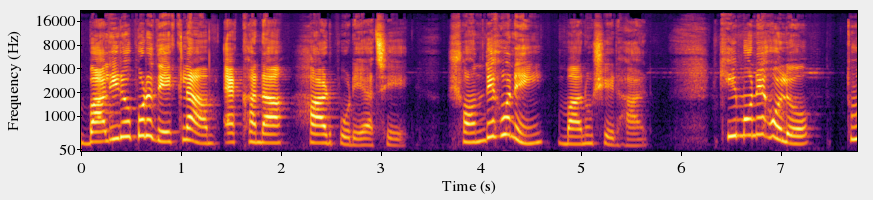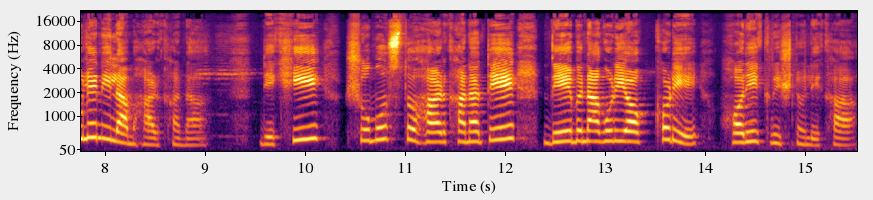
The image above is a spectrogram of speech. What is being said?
বালির ওপরে দেখলাম একখানা হাড় পড়ে আছে। সন্দেহ নেই মানুষের হাড়। কি মনে হলো? তুলে নিলাম হাড়খানা দেখি সমস্ত হাড়খানাতে দেবনাগরী অক্ষরে হরে কৃষ্ণ লেখা।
